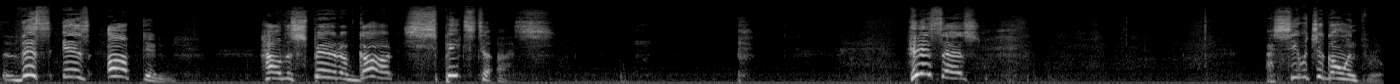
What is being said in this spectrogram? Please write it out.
This is often how the Spirit of God speaks to us. He says, I see what you're going through.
